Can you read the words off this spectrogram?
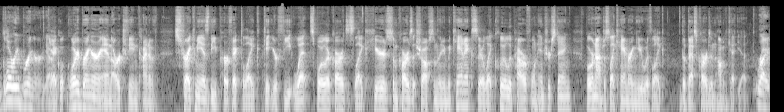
Glory Bringer, yeah. Yeah, Gl- Glorybringer and the Archfiend kind of strike me as the perfect like get your feet wet spoiler cards. It's like here's some cards that show off some of the new mechanics. They're like clearly powerful and interesting, but we're not just like hammering you with like the best cards in Amonkhet yet. Right.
